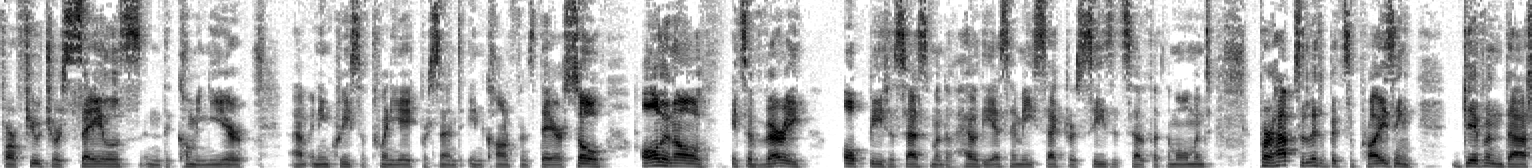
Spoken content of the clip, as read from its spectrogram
for future sales in the coming year, um, an increase of 28% in conference there. So, all in all, it's a very upbeat assessment of how the SME sector sees itself at the moment. Perhaps a little bit surprising, given that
